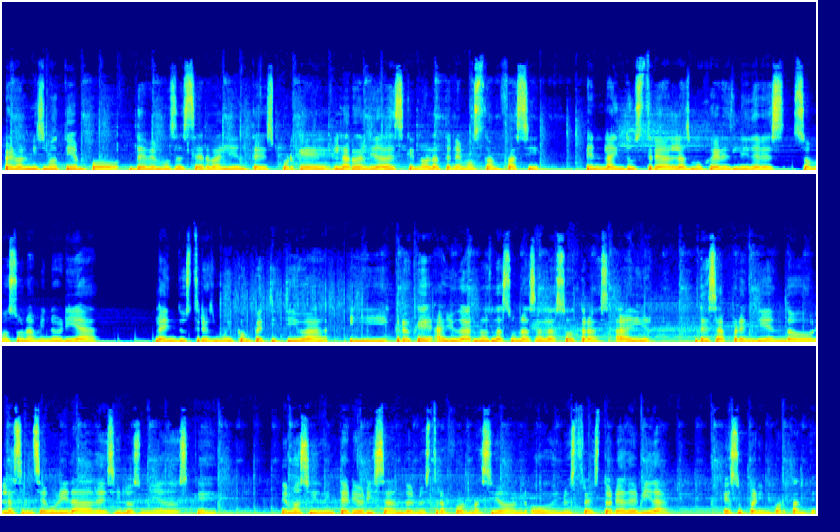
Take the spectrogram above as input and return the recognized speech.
pero al mismo tiempo debemos de ser valientes porque la realidad es que no la tenemos tan fácil. En la industria las mujeres líderes somos una minoría, la industria es muy competitiva y creo que ayudarnos las unas a las otras a ir desaprendiendo las inseguridades y los miedos que hemos ido interiorizando en nuestra formación o en nuestra historia de vida es súper importante.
